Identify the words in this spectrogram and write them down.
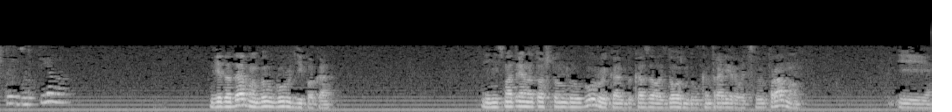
что его тело... Ведадарма был гуру Дипака. И несмотря на то, что он был гуру и, как бы казалось, должен был контролировать свою прану и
